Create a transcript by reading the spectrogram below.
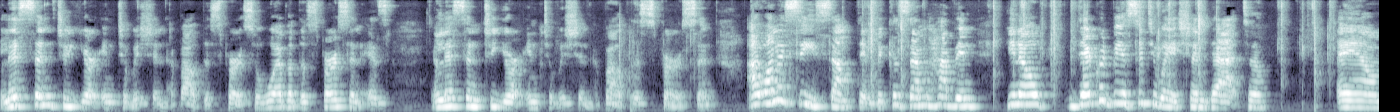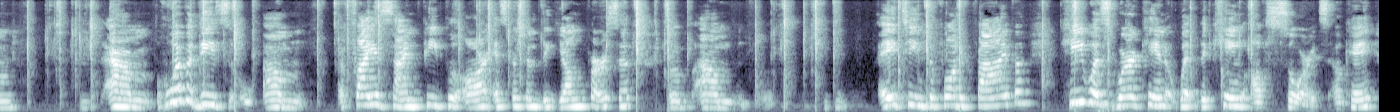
Listen to your intuition about this person. Whoever this person is, listen to your intuition about this person. I want to see something because I'm having you know there could be a situation that uh, um um whoever these um fire sign people are especially the young person um 18 to 45 he was working with the king of swords okay?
